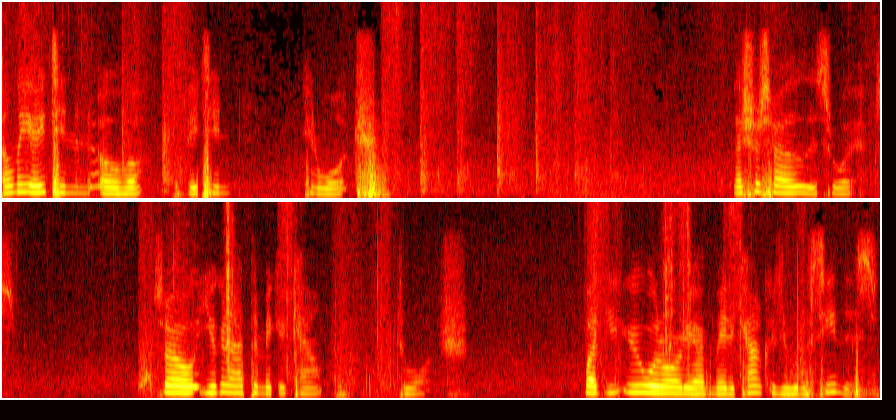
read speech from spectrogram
only 18 and over, 18 can watch. That's just how this works. So you're gonna have to make a count to watch. But you, you would already have made a count because you would have seen this.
